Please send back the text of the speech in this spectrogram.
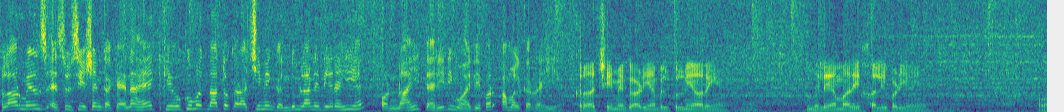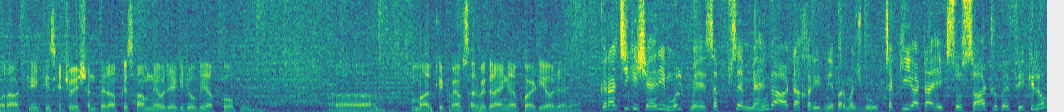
फ्लावर मिल्स एसोसिएशन का कहना है कि हुकूमत ना तो कराची में गंदम लाने दे रही है और ना ही तहरीरी माहे पर अमल कर रही है। कराची में गाड़ियाँ बिल्कुल नहीं आ रही हैं। मिले हमारी खाली पड़ी हुई हैं। और आटे की सिचुएशन फिर आपके सामने हो जाएगी जो भी आपको आ, मार्केट में आप सर्वे कराएँगे आपको आइडिया हो जाएगा। कराची की शहरी मुल्क में सबसे महँगा आटा खरीदने पर मजबूर। चक्की आटा 160 रुपए फ़ी किलो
